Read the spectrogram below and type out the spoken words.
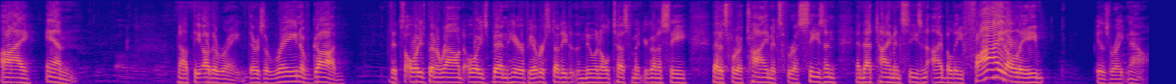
I N not the other reign. There's a rain of God that's always been around, always been here. If you ever studied the New and Old Testament, you're going to see that it's for a time, it's for a season, and that time and season, I believe, finally is right now.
